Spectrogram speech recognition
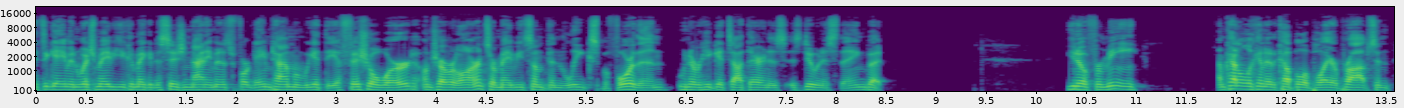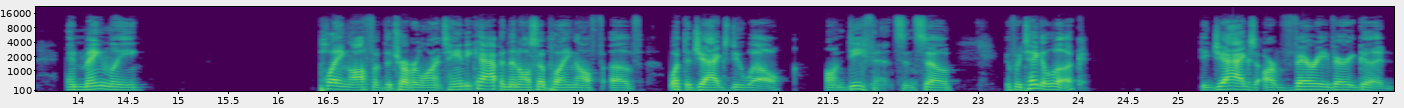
it's a game in which maybe you can make a decision 90 minutes before game time when we get the official word on Trevor Lawrence, or maybe something leaks before then whenever he gets out there and is, is doing his thing. But, you know, for me, I'm kind of looking at a couple of player props and and mainly playing off of the Trevor Lawrence handicap and then also playing off of what the Jags do well on defense. And so if we take a look, the Jags are very, very good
